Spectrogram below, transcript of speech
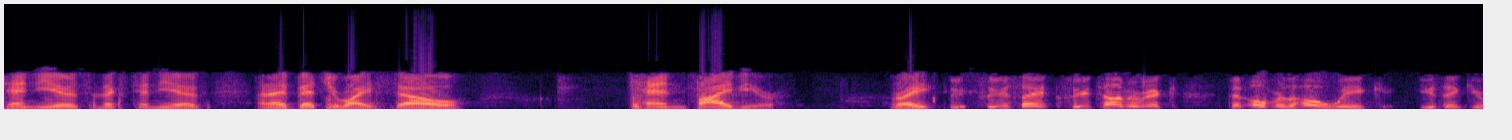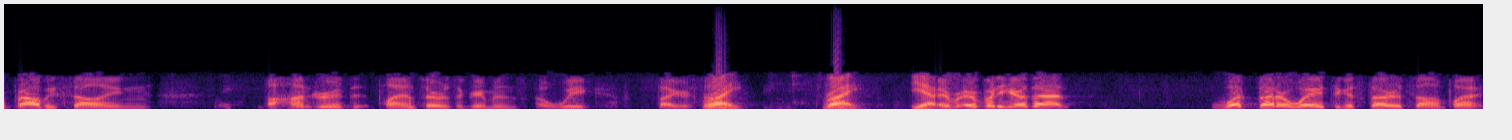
ten years for the next ten years, and I bet you I sell ten five year, right? So so you say, so you're telling me, Rick, that over the whole week, you think you're probably selling a hundred planned service agreements a week by yourself? Right, right, yeah, Everybody hear that? What better way to get started selling plan?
